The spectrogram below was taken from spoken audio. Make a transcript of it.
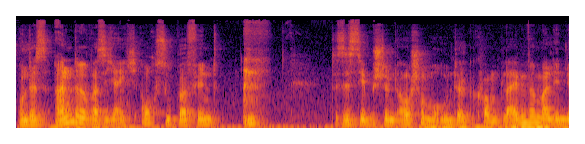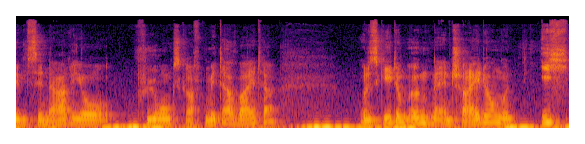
Und das andere, was ich eigentlich auch super finde, das ist dir bestimmt auch schon mal untergekommen. Bleiben wir mal in dem Szenario Führungskraft Mitarbeiter. Und es geht um irgendeine Entscheidung und ich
